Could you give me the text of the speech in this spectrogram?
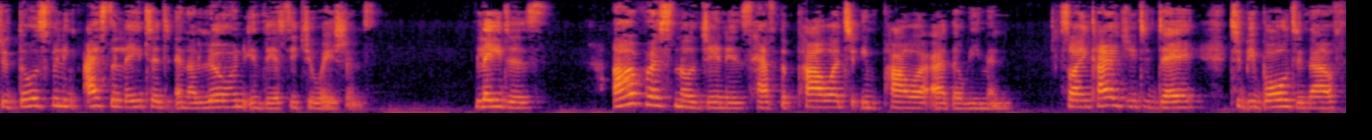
to those feeling isolated and alone in their situations. Ladies, our personal journeys have the power to empower other women. So I encourage you today to be bold enough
